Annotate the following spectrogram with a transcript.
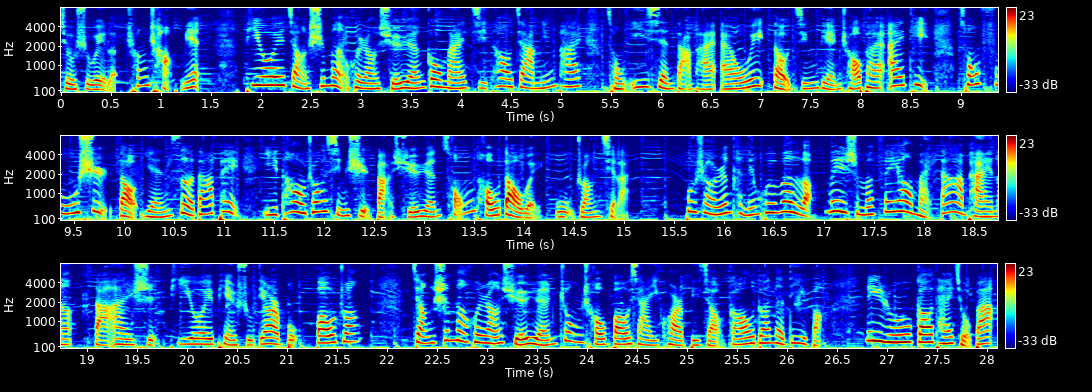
就是为了撑场面。PUA 讲师们会让学员购买几套假名牌，从一线大牌 LV 到经典潮牌 IT，从服饰到颜色搭配，以套装形式把学员从头到尾武装起来。不少人肯定会问了，为什么非要买大牌呢？答案是 PUA 骗术第二步包装，讲师们会让学员众筹包下一块比较高端的地方。例如高台酒吧、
